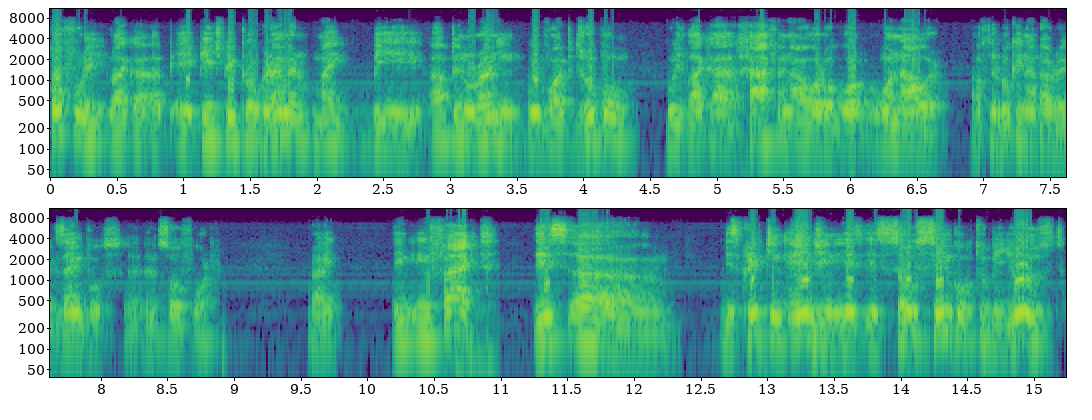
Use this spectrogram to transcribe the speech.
hopefully like a, a, PHP programmer might be up and running with VoIP Drupal with like a half an hour or one hour after looking at our examples and so forth, right? In, in fact, this, uh, scripting engine is, is so simple to be used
